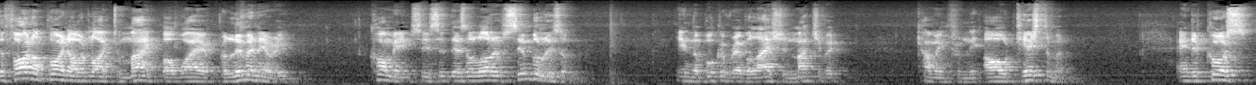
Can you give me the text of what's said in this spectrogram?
The final point I would like to make by way of preliminary comments is that there's a lot of symbolism in the book of Revelation, much of it coming from the Old Testament. And of course,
